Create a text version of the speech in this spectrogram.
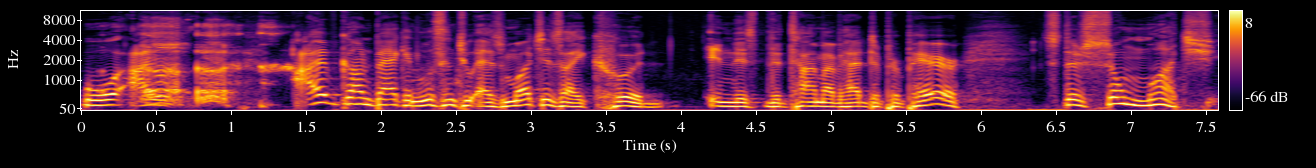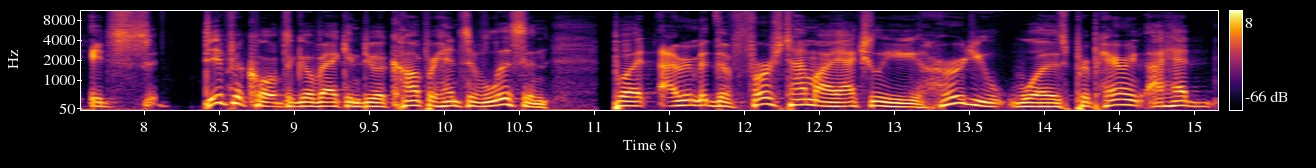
Well, I I've gone back and listened to as much as I could in this the time I've had to prepare. So there's so much. It's difficult to go back and do a comprehensive listen. But I remember the first time I actually heard you was preparing. I had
